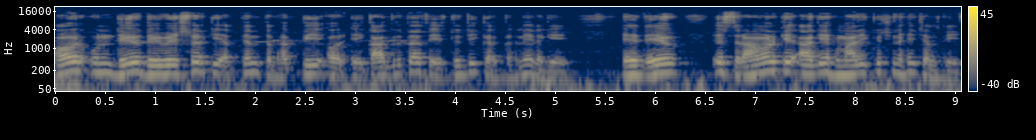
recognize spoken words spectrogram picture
और उन देव देवेश्वर की अत्यंत भक्ति और एकाग्रता से स्तुति कर कहने लगे, हे देव, इस रावण के आगे हमारी कुछ नहीं चलती।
